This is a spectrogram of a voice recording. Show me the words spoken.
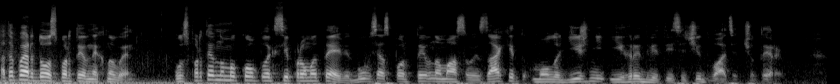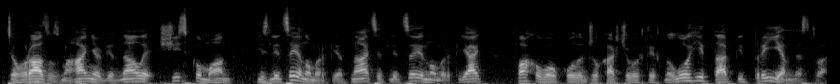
А тепер до спортивних новин. У спортивному комплексі Прометей відбувся спортивно-масовий захід Молодіжні ігри 2024. Цього разу змагання об'єднали шість команд із ліцею номер 15, ліцею номер 5, фахового коледжу харчових технологій та підприємництва.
